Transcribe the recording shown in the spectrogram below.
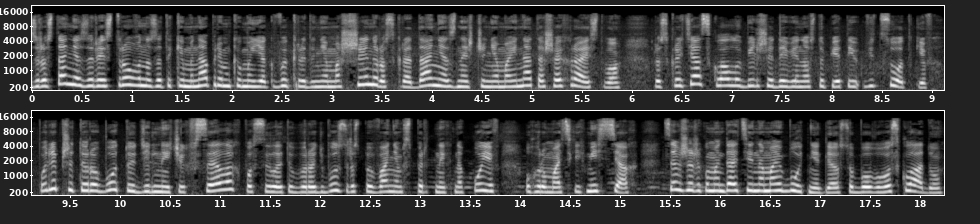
Зростання зареєстровано за такими напрямками, як викрадення машин, розкрадання, знищення майна та шахрайство. Розкриття склало більше 95%. Поліпшити роботу дільничих в селах, посилити боротьбу з розпиванням спиртних напоїв у громадських місцях. Це вже рекомендації на майбутнє для особового складу.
